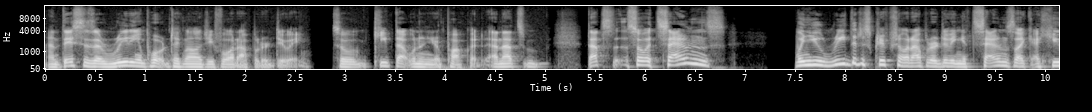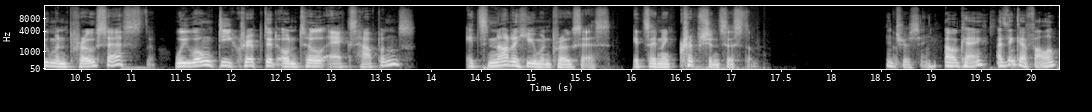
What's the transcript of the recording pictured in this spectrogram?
And this is a really important technology for what Apple are doing. So keep that one in your pocket. And that's that's so it sounds when you read the description of what Apple are doing, it sounds like a human process. We won't decrypt it until X happens. It's not a human process, it's an encryption system. Interesting. Okay. I think I follow.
